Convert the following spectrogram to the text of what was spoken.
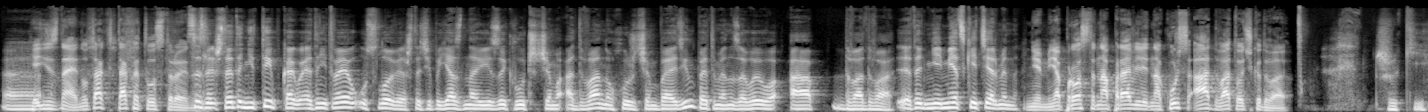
А... Я не знаю, ну так, так это устроено. В смысле, что это не ты, как бы, это не твое условие, что типа я знаю язык лучше, чем А2, но хуже, чем Б1, поэтому я назову его А22. Это немецкий термин. Не, меня просто направили на курс А2.2. 2. Жуки.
